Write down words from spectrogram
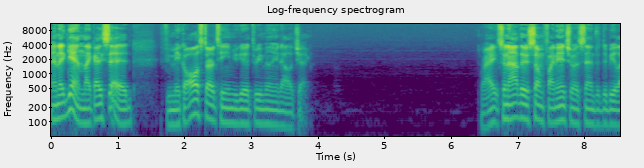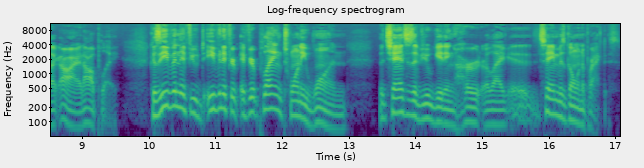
And again, like I said, if you make an all star team, you get a $3 million check. Right? So now there's some financial incentive to be like, all right, I'll play. Because even if you even if you're if you're playing 21, the chances of you getting hurt are like eh, same as going to practice.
